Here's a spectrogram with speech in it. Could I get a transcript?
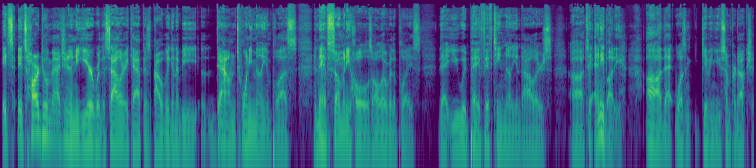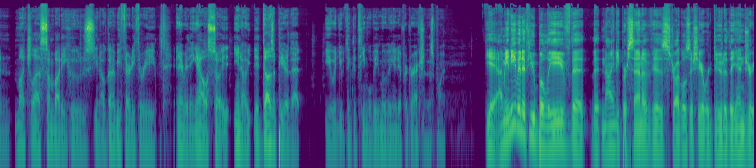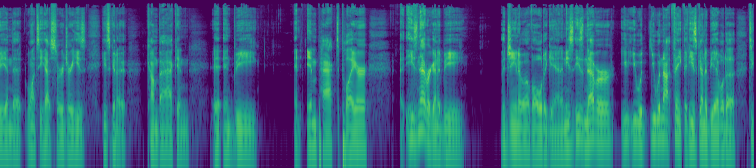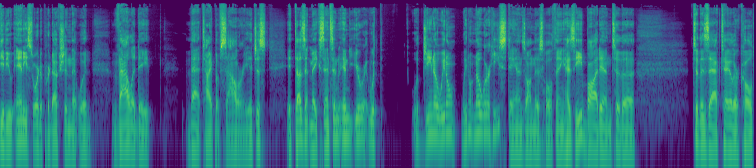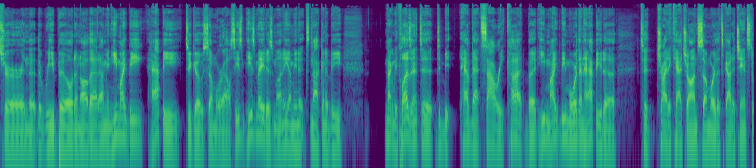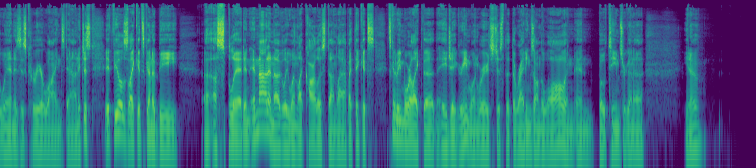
it's it's hard to imagine in a year where the salary cap is probably going to be uh, down 20 million plus and they have so many holes all over the place that you would pay 15 million dollars uh, to anybody uh, that wasn't giving you some production, much less somebody who's you know going to be 33 and everything else. So it, you know it does appear that you would you would think the team will be moving in a different direction at this point. Yeah, I mean, even if you believe that that ninety percent of his struggles this year were due to the injury, and that once he has surgery, he's he's going to come back and and be an impact player, he's never going to be the Geno of old again, and he's he's never you you would you would not think that he's going to be able to to give you any sort of production that would validate that type of salary. It just it doesn't make sense. And and you're with with Geno, we don't we don't know where he stands on this whole thing. Has he bought into the to the Zac Taylor culture and the the rebuild and all that? I mean, he might be happy to go somewhere else. He's he's made his money. I mean, it's not going to be not going to be pleasant to to be have that salary cut, but he might be more than happy to to try to catch on somewhere that's got a chance to win as his career winds down. It just it feels like it's going to be a, a, split and, and not an ugly one like Carlos Dunlap. I think it's it's going to be more like the the AJ Green one where it's just that the writing's on the wall and and both teams are going to you know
